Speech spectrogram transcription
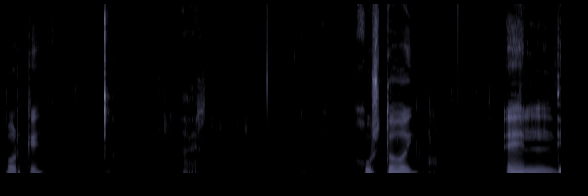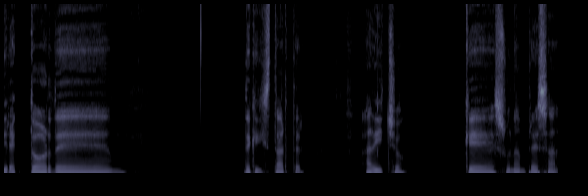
porque a ver, justo hoy el director de, Kickstarter ha dicho que es una empresa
